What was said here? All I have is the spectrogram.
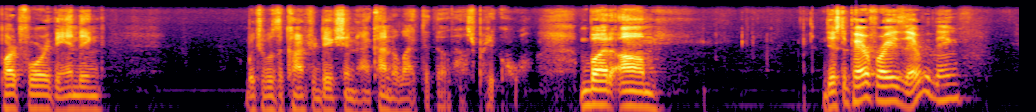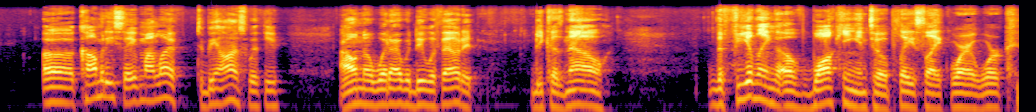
part 4, the ending, which was a contradiction. I kind of liked it though. That was pretty cool. But um just to paraphrase everything, uh, comedy saved my life, to be honest with you. I don't know what I would do without it because now the feeling of walking into a place like where I work,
